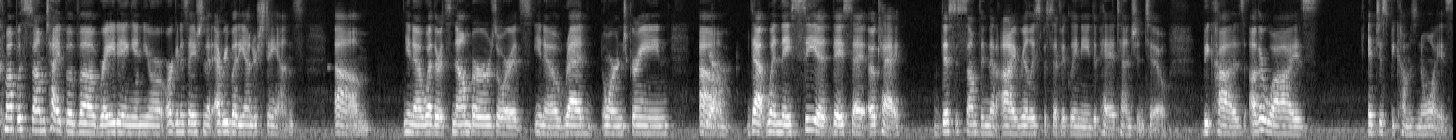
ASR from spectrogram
come up with some type of uh, rating in your organization that everybody understands. Um, you know, whether it's numbers or it's, you know, red, orange, green. Um, yeah. That when they see it, they say, okay, this is something that I really specifically need to pay attention to. Because otherwise, it just becomes noise.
